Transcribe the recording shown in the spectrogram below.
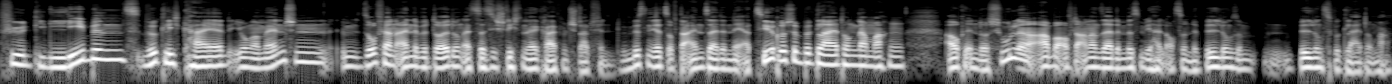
für die Lebenswirklichkeit junger Menschen insofern eine Bedeutung, als dass sie schlicht und ergreifend stattfindet. Wir müssen jetzt auf der einen Seite eine erzieherische Begleitung da machen, auch in der Schule, aber auf der anderen Seite müssen wir halt auch so eine Bildungs- und Bildungsbegleitung machen.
